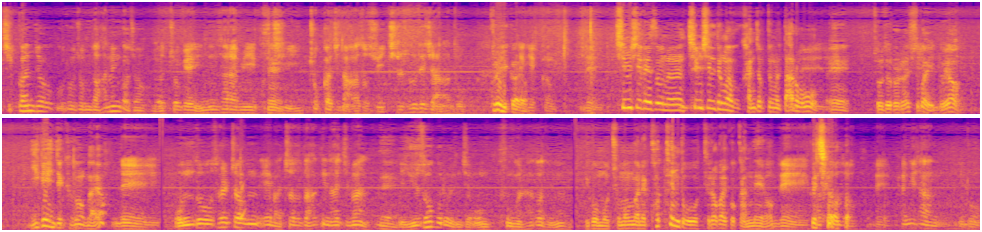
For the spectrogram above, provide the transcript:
직관적으로 좀 더 하는 거죠. 이쪽에 있는 사람이 굳이 이쪽까지 나가서 스위치를 손대지 않아도 그러니까요. 되게끔. 네. 침실에서는 침실 등하고 간접 등을 따로 네. 예, 조절을 할 수가 있고요. 이게 이제 그건가요? 네. 온도 설정에 맞춰서도 하긴 하지만 네. 유속으로 이제 온풍을 하거든요. 이거 뭐 조만간에 커튼도 들어갈 것 같네요. 네. 커튼도, 네. 편의상으로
